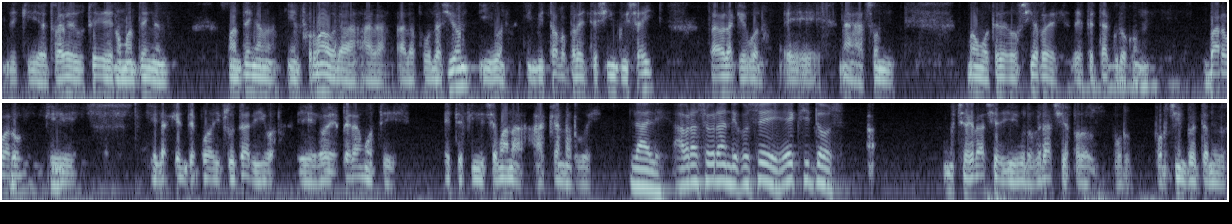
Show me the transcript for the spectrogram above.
de que a través de ustedes nos mantengan mantengan informado a la, a la, población y bueno, invitarlo para este 5 y 6. La verdad que bueno, eh, nada, son vamos a tener dos cierres de espectáculo con bárbaro que, que la gente pueda disfrutar y bueno, eh, lo esperamos este, este fin de semana acá en Arruey. Dale, abrazo grande José, éxitos. Ah, muchas gracias y bueno, gracias por, por, por siempre tener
